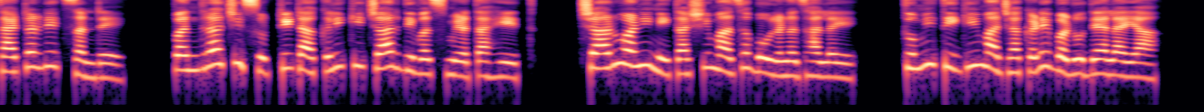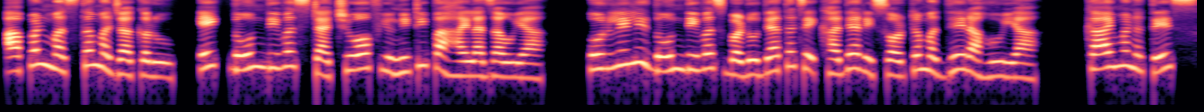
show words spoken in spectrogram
सॅटर्डे संडे. पंधराची सुट्टी टाकली की चार दिवस मिळत आहेत. चारू आणि नीताशी माझं बोलणं झालंय. तुम्ही तिघी माझ्याकडे बडोद्याला या. आपण मस्त मजा करू. एक दोन दिवस स्टॅच्यू ऑफ युनिटी पाहायला जाऊया. उरलेली दोन दिवस बडोद्यातच एखाद्या रिसॉर्टमध्ये राहूया. काय म्हणतेस?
